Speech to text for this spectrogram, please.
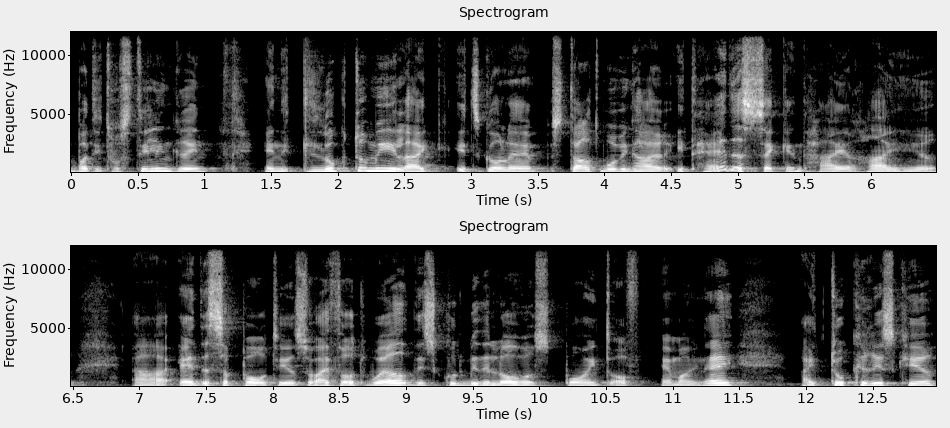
but it was still in green and it looked to me like it's gonna start moving higher. It had a second higher high here uh, and the support here. So I thought, well, this could be the lowest point of mRNA. I took a risk here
